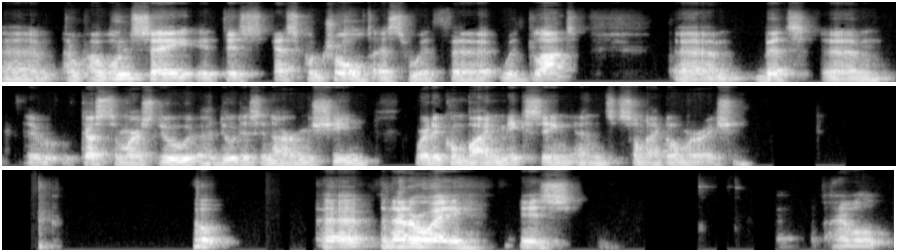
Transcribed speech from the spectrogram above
Um, I, I, wouldn't say it is as controlled as with, uh, with Glatt, um, but um, customers do, do this in our machine where they combine mixing and some agglomeration. Oh, uh, another way is I will,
